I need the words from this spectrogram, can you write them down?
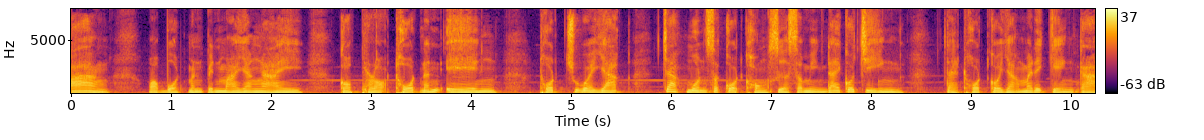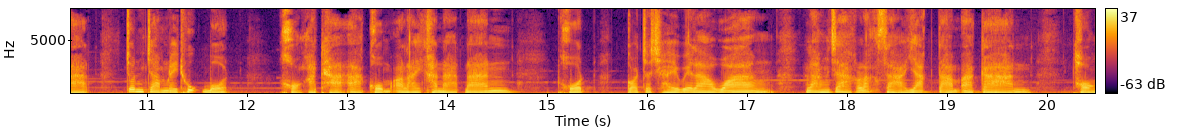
บ้าง ว่าบทมันเป็นมายังไง ก็เพราะทศนั่นเอง ทศช่วยยักษ์จากมนต์สะกดของเสือสมิงได้ก็จริง แต่ทศก็ยังไม่ได้เก่งกาจจนจำได้ทุกบทของคาถาอาคมอะไรขนาดนั้น ทศก็จะใช้เวลาว่าง หลังจากรักษายักษ์ตามอาการ ท่อง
